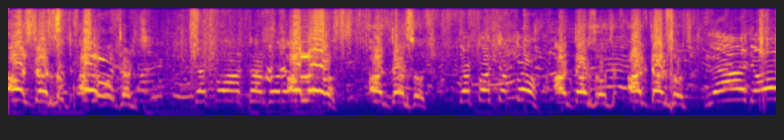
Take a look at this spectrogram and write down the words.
800 ਆ ਲਓ 800 ਚੱਕੋ 800 ਦੇ ਆ ਲਓ 800 ਚੱਕੋ ਚੱਕੋ 800 800 ਲੈ ਜਾਓ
